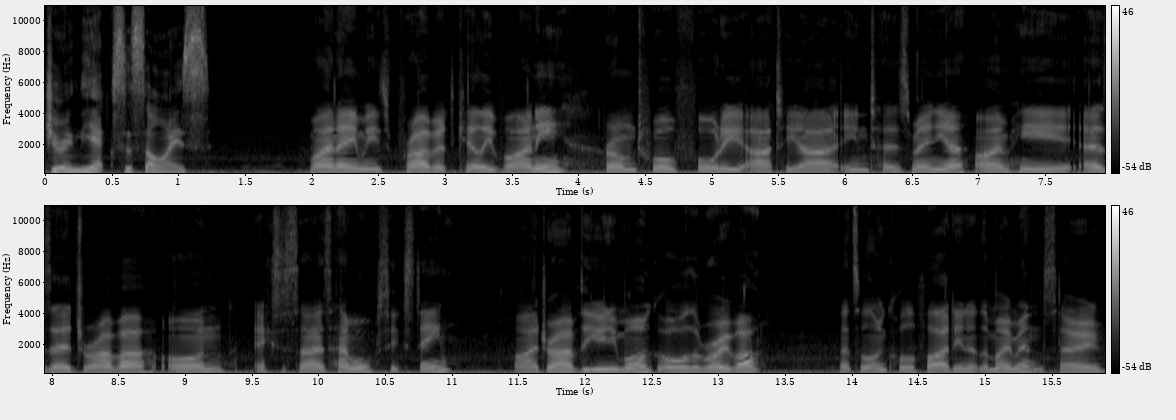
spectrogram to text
during the exercise. My name is Private Kelly Viney from 1240 RTR in Tasmania. I'm here as a driver on Exercise Hamel 16. I drive the Unimog or the Rover. That's all I'm qualified in at the moment, so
